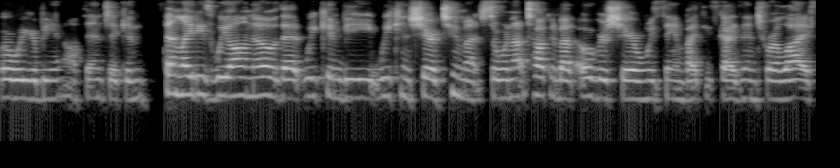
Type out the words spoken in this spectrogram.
or where you're being authentic. And and ladies, we all know that we can be we can share too much. So we're not talking about overshare when we say invite these guys into our lives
